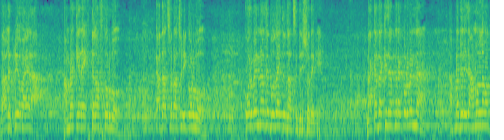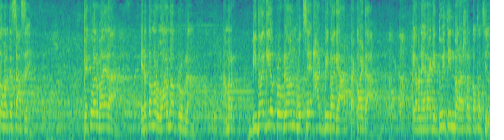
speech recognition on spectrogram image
তাহলে প্রিয় ভাইরা আমরা কি আর ইখতিলাফ করব? কাদা ছোড়াছুরি করব? করবেন না যে বোঝাই তো যাচ্ছে দৃশ্য দেখে। ধাক্কা ধাক্কি যে আপনারা করবেন না, আপনাদের এই যে আমল নামা তো আমার কাছে আছে। পেকুয়ার ভাইরা এটা তো আমার ওয়ার্ম আপ প্রোগ্রাম আমার বিভাগীয় প্রোগ্রাম হচ্ছে আট বিভাগে আটটা, কয়টা? কারণ এর আগে দুই, তিনবার আসার কথা ছিল।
